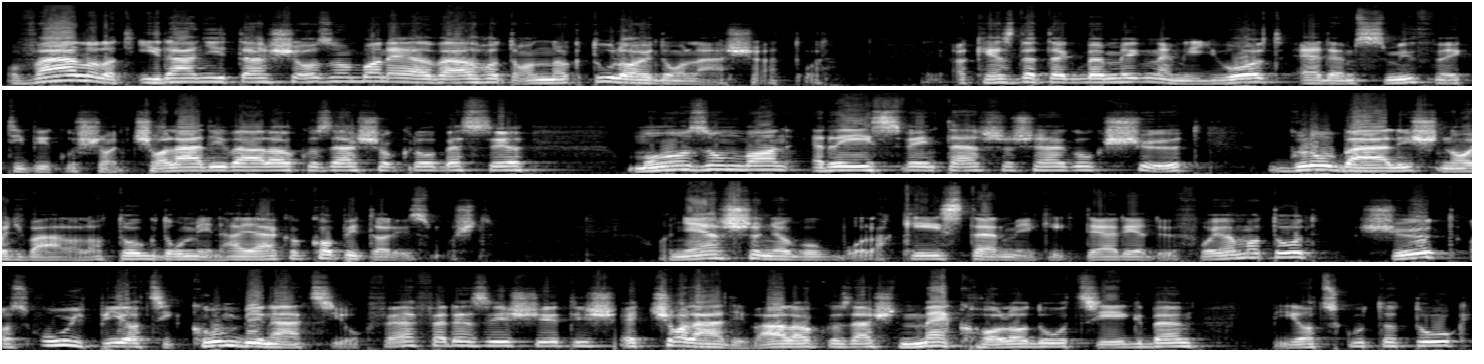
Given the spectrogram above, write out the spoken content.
A vállalat irányítása azonban elválhat annak tulajdonlásától. A kezdetekben még nem így volt, Adam Smith még tipikusan családi vállalkozásokról beszél, Ma azonban részvénytársaságok, sőt, globális nagyvállalatok dominálják a kapitalizmust. A nyersanyagokból a késztermékig terjedő folyamatot, sőt az új piaci kombinációk felfedezését is egy családi vállalkozást meghaladó cégben piackutatók,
